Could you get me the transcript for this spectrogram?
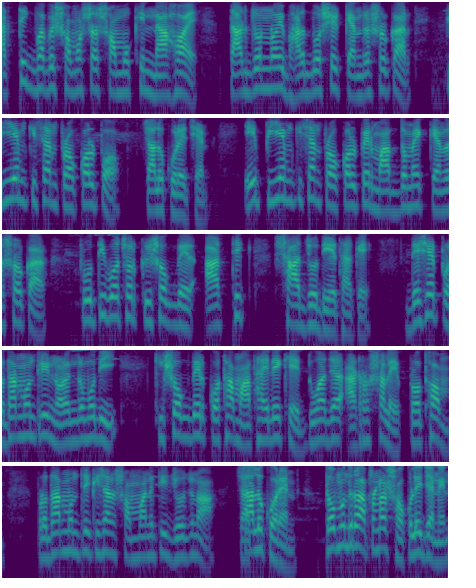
আর্থিকভাবে সমস্যার সম্মুখীন না হয়, তার জন্যই ভারতবর্ষের কেন্দ্র সরকার পিএম কিষাণ প্রকল্প চালু করেছেন। এই পিএম কিষাণ প্রকল্পের মাধ্যমে কেন্দ্র সরকার প্রতি বছর কৃষকদের আর্থিক সাহায্য দিয়ে থাকে। দেশের প্রধানমন্ত্রী নরেন্দ্র মোদী কৃষকদের কথা মাথায় রেখে দু হাজার আঠারো সালে প্রথম প্রধানমন্ত্রী কিষাণ সম্মানিধি যোজনা চালু করেন। তো বন্ধুরা, আপনারা সকলেই জানেন,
